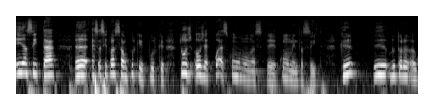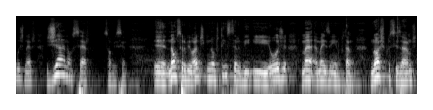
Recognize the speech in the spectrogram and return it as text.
em aceitar essa situação. Porquê? Porque todos, hoje é quase comum, comumente aceito que o Dr. Augusto Neves já não serve São Vicente não serviu antes e não tem servido e hoje mais ainda. Portanto, nós precisamos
